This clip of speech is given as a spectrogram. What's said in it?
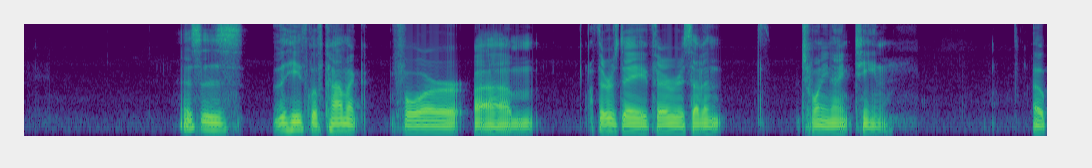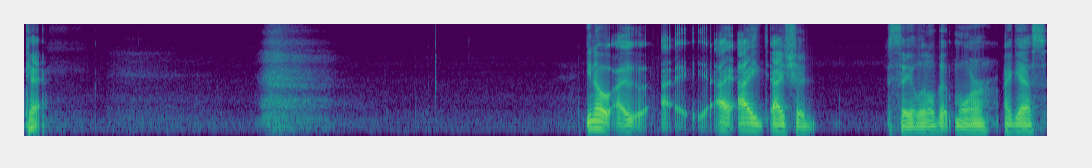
this is the Heathcliff comic for um, Thursday, February seventh, twenty nineteen. Okay. You know, I, I, I, I should say a little bit more, I guess,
